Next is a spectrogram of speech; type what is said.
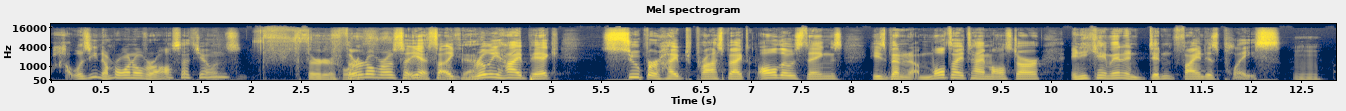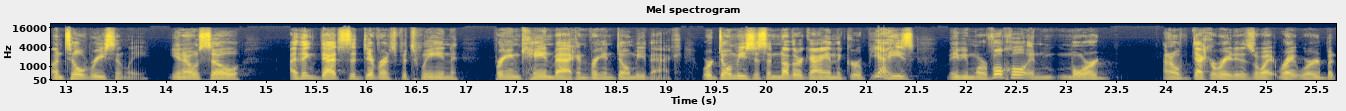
how- was he number 1 overall, Seth Jones? Third or Or fourth. third overall. So yeah, so like yeah. really high pick, super hyped prospect, all those things. He's been a multi-time All-Star and he came in and didn't find his place mm-hmm. until recently. You know, so I think that's the difference between bringing Kane back and bringing Domi back. Where Domi's just another guy in the group. Yeah, he's maybe more vocal and more I don't know if decorated is the right, right word, but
